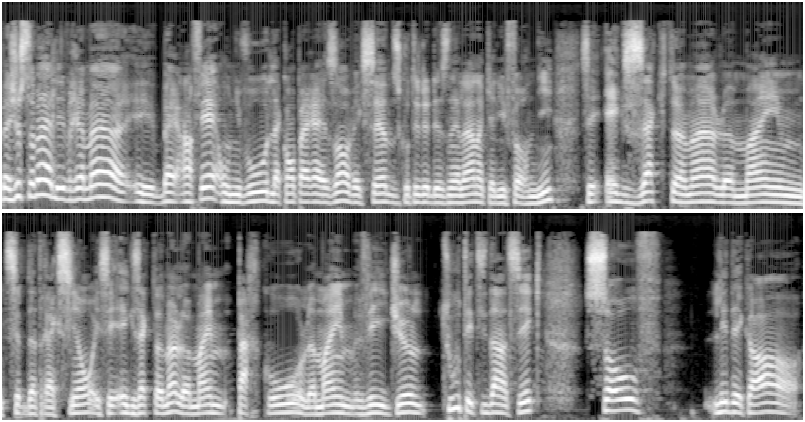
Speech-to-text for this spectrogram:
Ben justement, elle est vraiment, et ben en fait, au niveau de la comparaison avec celle du côté de Disneyland en Californie, c'est exactement le même type d'attraction et c'est exactement le même parcours, le même véhicule, tout est identique, sauf les décors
